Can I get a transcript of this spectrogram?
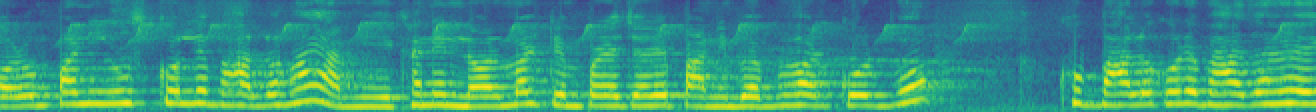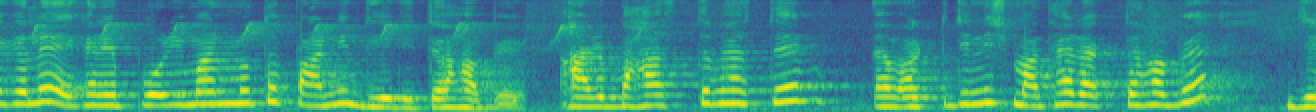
গরম পানি ইউজ করলে ভালো হয়। আমি এখানে নর্মাল টেম্পারেচারে পানি ব্যবহার করব। খুব ভালো করে ভাজা হয়ে গেলে এখানে পরিমাণ মতো পানি দিয়ে দিতে হবে। আর ভাজতে ভাজতে একটা জিনিস মাথায় রাখতে হবে যে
